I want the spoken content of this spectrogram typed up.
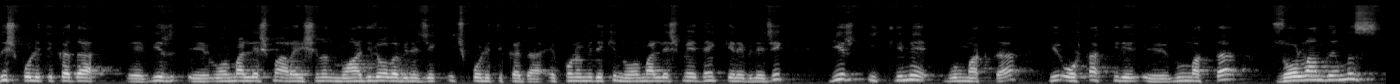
dış politikada e, bir e, normalleşme arayışının muadili olabilecek iç politikada, ekonomideki normalleşmeye denk gelebilecek bir iklimi bulmakta, bir ortak dili e, bulmakta zorlandığımız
